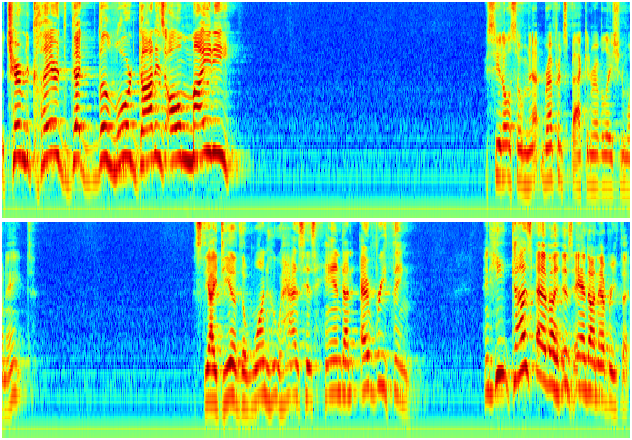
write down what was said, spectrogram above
The cherubim declared that the Lord God is almighty. We see it also referenced back in Revelation 1 8. It's the idea of the one who has his hand on everything. And he does have a, his hand on everything.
